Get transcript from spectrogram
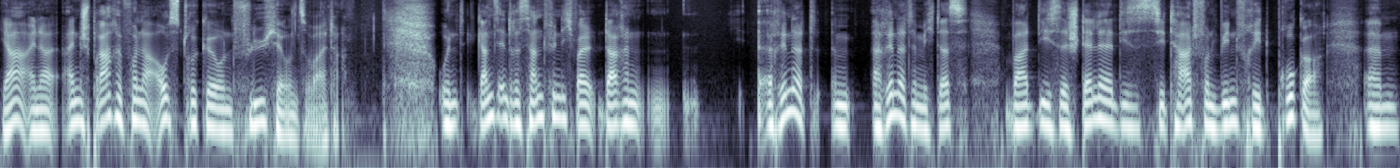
ja, einer, eine Sprache voller Ausdrücke und Flüche und so weiter. Und ganz interessant finde ich, weil daran erinnert, ähm, erinnerte mich das, war diese Stelle, dieses Zitat von Winfried Brugger, ähm,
